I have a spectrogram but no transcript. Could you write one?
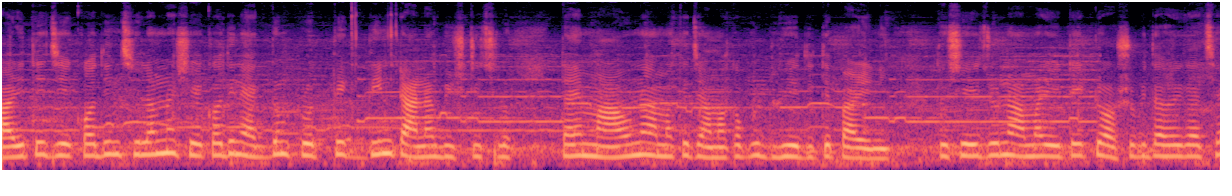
বাড়িতে যে কদিন ছিলাম না, সে কদিন একদম প্রত্যেক দিন টানা বৃষ্টি ছিল, তাই মাও না আমাকে জামা কাপড় ধুয়ে দিতে পারেনি। তো সেই জন্য আমার এটা একটু অসুবিধা হয়ে গেছে।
